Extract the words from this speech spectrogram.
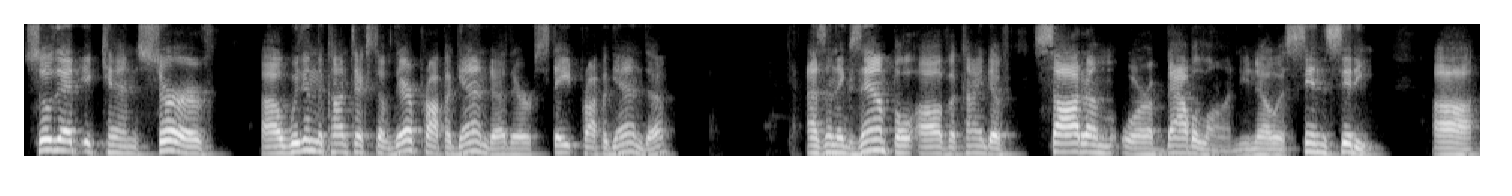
so that it can serve uh, within the context of their propaganda, their state propaganda, as an example of a kind of Sodom or a Babylon, you know, a sin city uh,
